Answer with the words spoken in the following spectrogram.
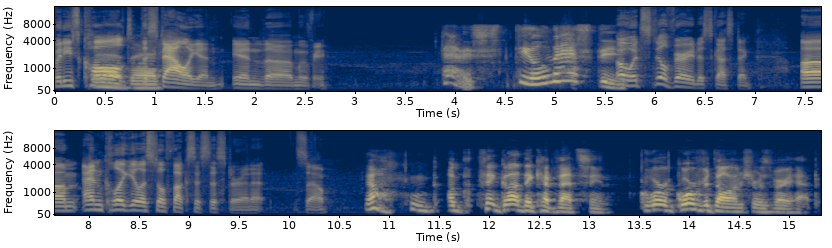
but he's called the stallion in the movie. That is still nasty. Oh, it's still very disgusting. Um, and Caligula still fucks his sister in it. So Oh, oh, thank God they kept that scene. Gore Gore Vidal, I'm sure, was very happy.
